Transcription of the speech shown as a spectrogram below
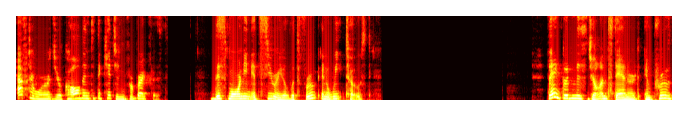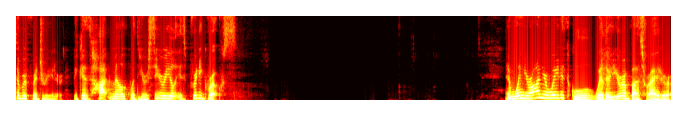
Afterwards, you're called into the kitchen for breakfast. This morning, it's cereal with fruit and wheat toast. Thank goodness John Standard improved the refrigerator because hot milk with your cereal is pretty gross. And when you're on your way to school, whether you're a bus rider,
